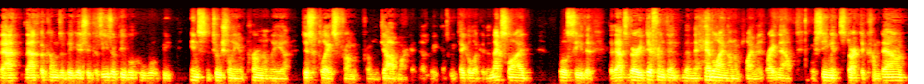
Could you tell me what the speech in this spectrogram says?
that, that becomes a big issue because these are people who will be institutionally and permanently uh, displaced from, from the job market. As we, as we take a look at the next slide, we'll see that, that that's very different than, than the headline unemployment. Right now, we're seeing it start to come down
